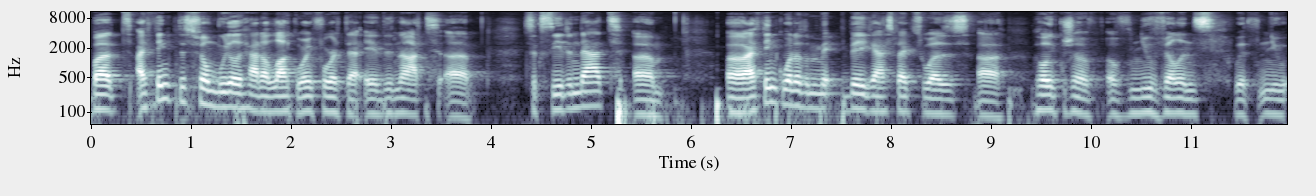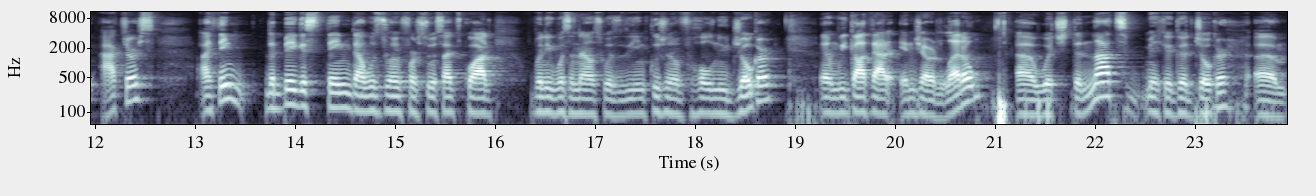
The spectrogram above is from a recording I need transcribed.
But I think this film really had a lot going for it that it did not uh, succeed in that. Um, uh, I think one of the big aspects was uh, the whole inclusion of, of new villains with new actors. I think the biggest thing that was going for Suicide Squad when it was announced was the inclusion of a whole new Joker, and we got that in Jared Leto, uh, which did not make a good Joker. Um,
